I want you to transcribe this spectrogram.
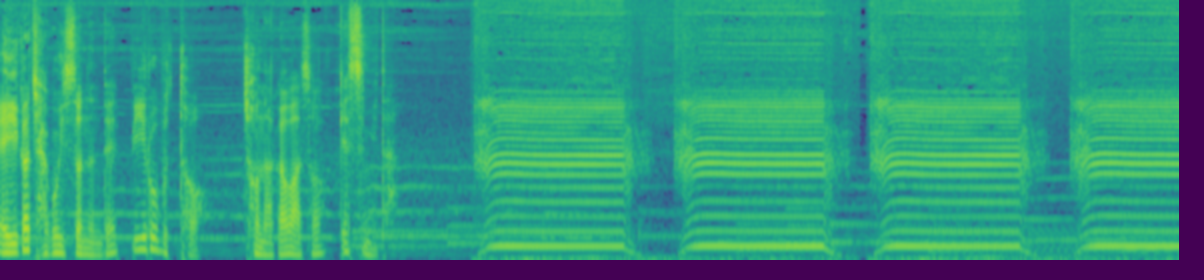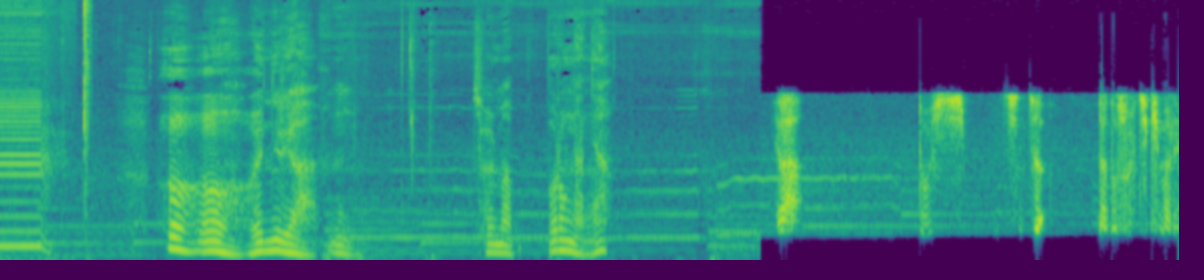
A가 자고 있었는데 B로부터 전화가 와서 깼습니다. 어, 어, 웬일이야. 음. 설마 뽀록 났냐? 야, 너 씨, 진짜, 야, 너 솔직히 말해.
